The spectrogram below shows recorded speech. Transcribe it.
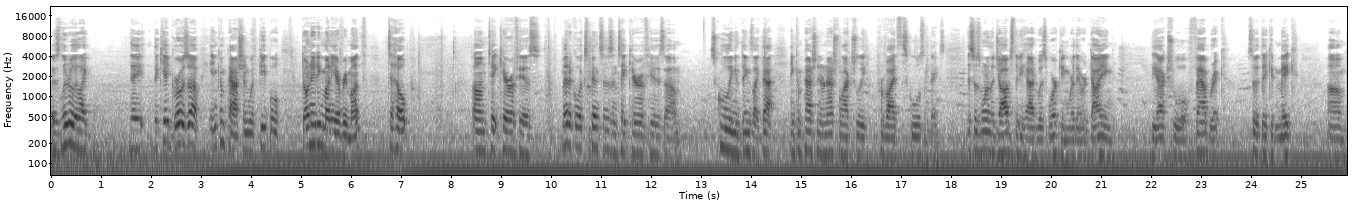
It's literally like they the kid grows up in compassion with people donating money every month to help um, take care of his medical expenses and take care of his um, schooling and things like that. And Compassion International actually provides the schools and things. This was one of the jobs that he had was working where they were dyeing the actual fabric so that they could make um,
